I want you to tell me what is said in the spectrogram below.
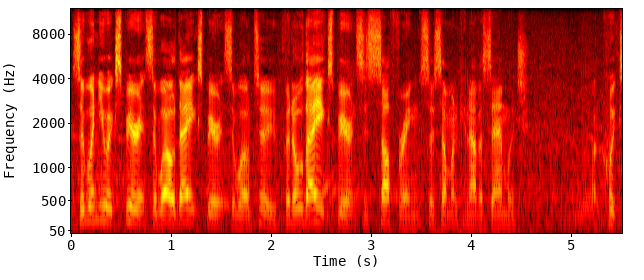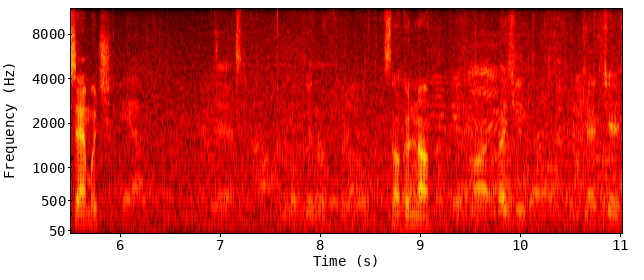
So when you experience the world, they experience the world too. But all they experience is suffering, so someone can have a sandwich, a quick sandwich. Not good enough. It's not good enough. Alright, thank you. Yeah, cheers.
